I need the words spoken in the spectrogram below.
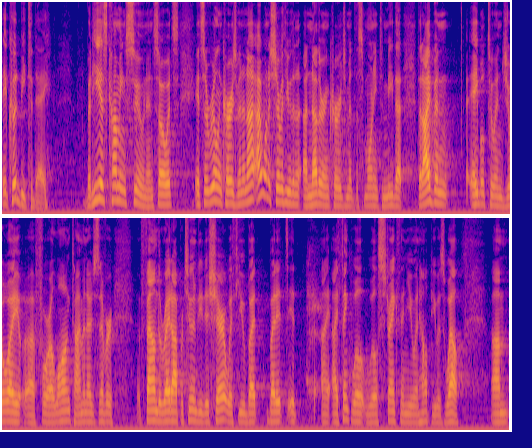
It could be today, but He is coming soon. And so it's, it's a real encouragement. And I, I want to share with you another encouragement this morning to me that, that I've been able to enjoy uh, for a long time, and I've just never found the right opportunity to share it with you, but, but it, it I, I think will, will strengthen you and help you as well. Um,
